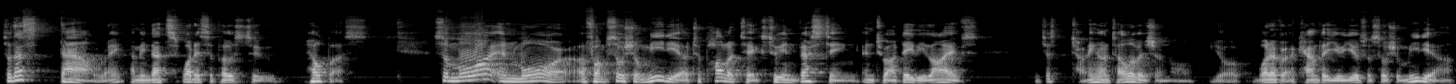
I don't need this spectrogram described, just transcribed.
So that's Tao, right? I mean, that's what is supposed to help us. So more and more uh, from social media to politics to investing and to our daily lives, just turning on television or your whatever account that you use for social media,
